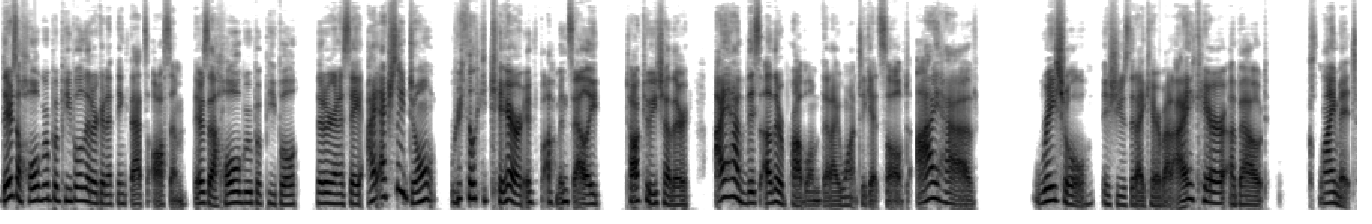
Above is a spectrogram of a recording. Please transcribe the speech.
There's a whole group of people that are going to think that's awesome. There's a whole group of people that are going to say, I actually don't really care if Bob and Sally talk to each other. I have this other problem that I want to get solved. I have racial issues that I care about. I care about climate.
